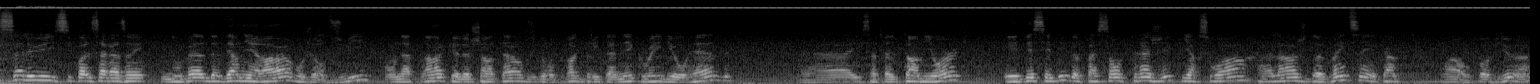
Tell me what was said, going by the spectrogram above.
Salut, ici Paul Sarrazin. Nouvelle de dernière heure aujourd'hui. On apprend que le chanteur du groupe rock britannique Radiohead, euh, il s'appelle Tom York, est décédé de façon tragique hier soir à l'âge de 25 ans. Wow, pas vieux, hein?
